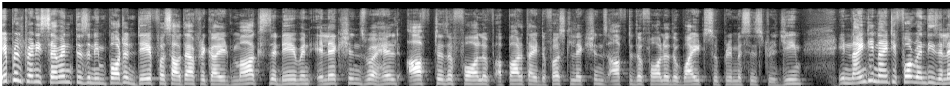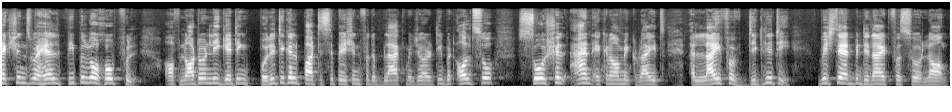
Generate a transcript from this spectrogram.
April 27th is an important day for South Africa. It marks the day when elections were held after the fall of apartheid, the first elections after the fall of the white supremacist regime. In 1994, when these elections were held, people were hopeful of not only getting political participation for the black majority, but also social and economic rights, a life of dignity which they had been denied for so long.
